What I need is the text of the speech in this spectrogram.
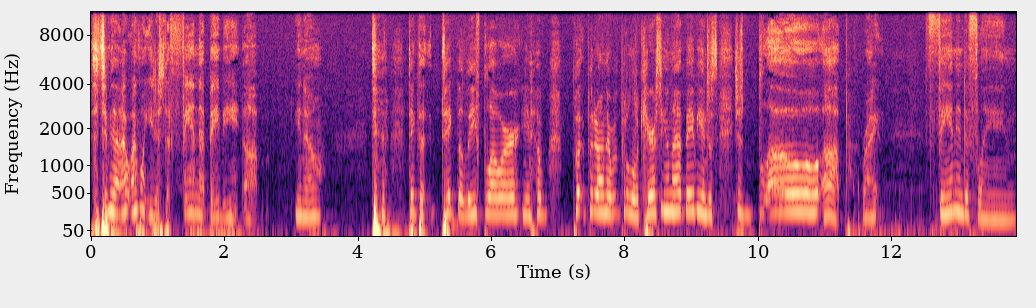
so Timothy, I, I want you just to fan that baby up, you know. take the take the leaf blower, you know, put put it on there, put a little kerosene on that baby, and just just blow up, right? Fan into flame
